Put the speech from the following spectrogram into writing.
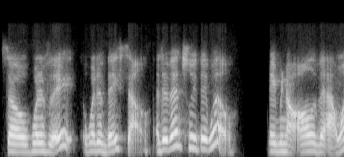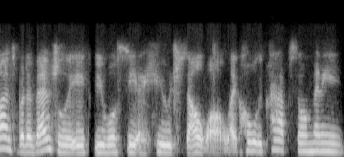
So what if they what if they sell? And eventually they will. Maybe not all of it at once, but eventually you will see a huge sell wall. Like, holy crap, so many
